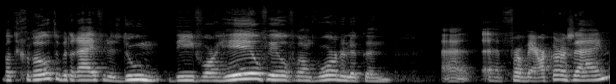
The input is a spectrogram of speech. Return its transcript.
Wat grote bedrijven dus doen, die voor heel veel verantwoordelijken uh, verwerker zijn,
